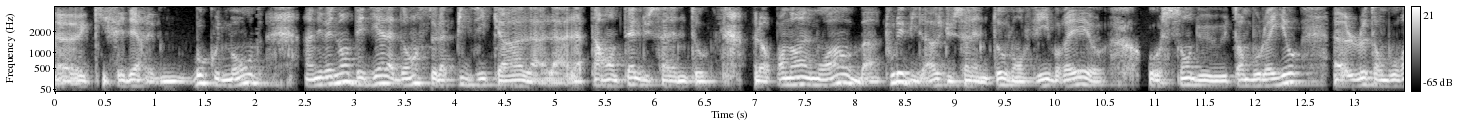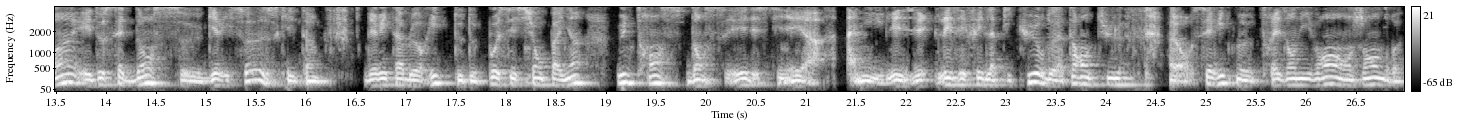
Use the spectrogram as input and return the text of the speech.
euh, qui fédère beaucoup de monde. Un événement dédié à la danse de la pizzica, la, tarentelle du Salento. Alors, pendant un mois, ben, tous les villages du Salento vont vibrer au, son du tambouraio, euh, le tambourin, et de cette danse guérisseuse qui est un véritable rite de possession païen, une transe dansée destinée à annihiler les, les effets de la piqûre de la tarentule. Alors, ces rythmes très enivrants engendrent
